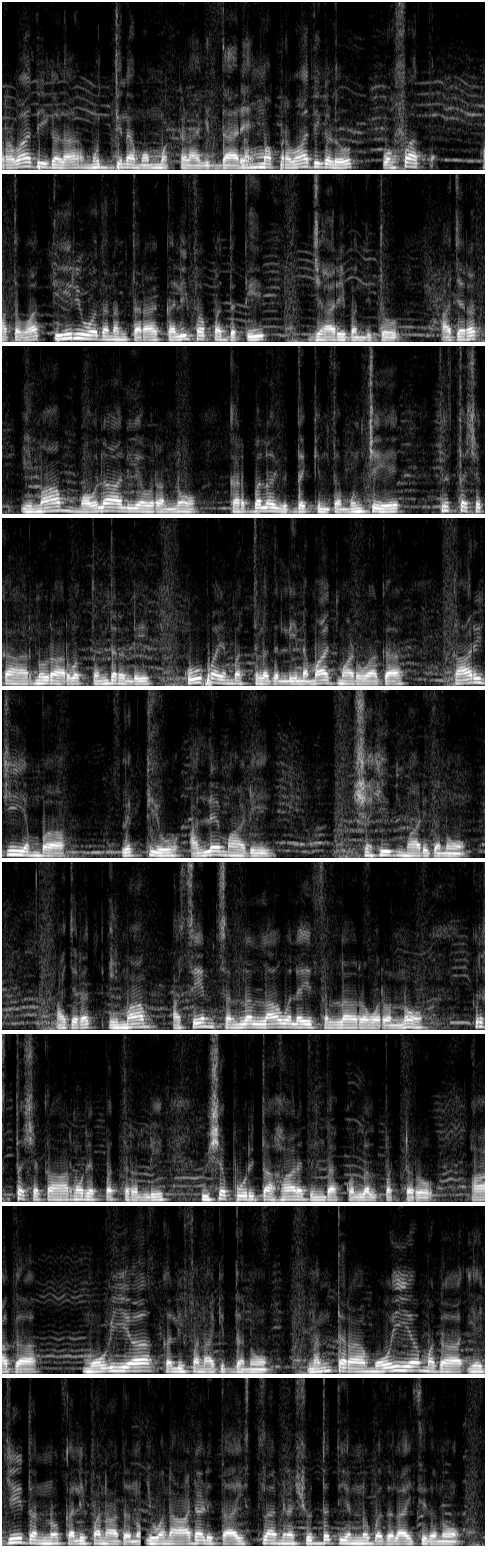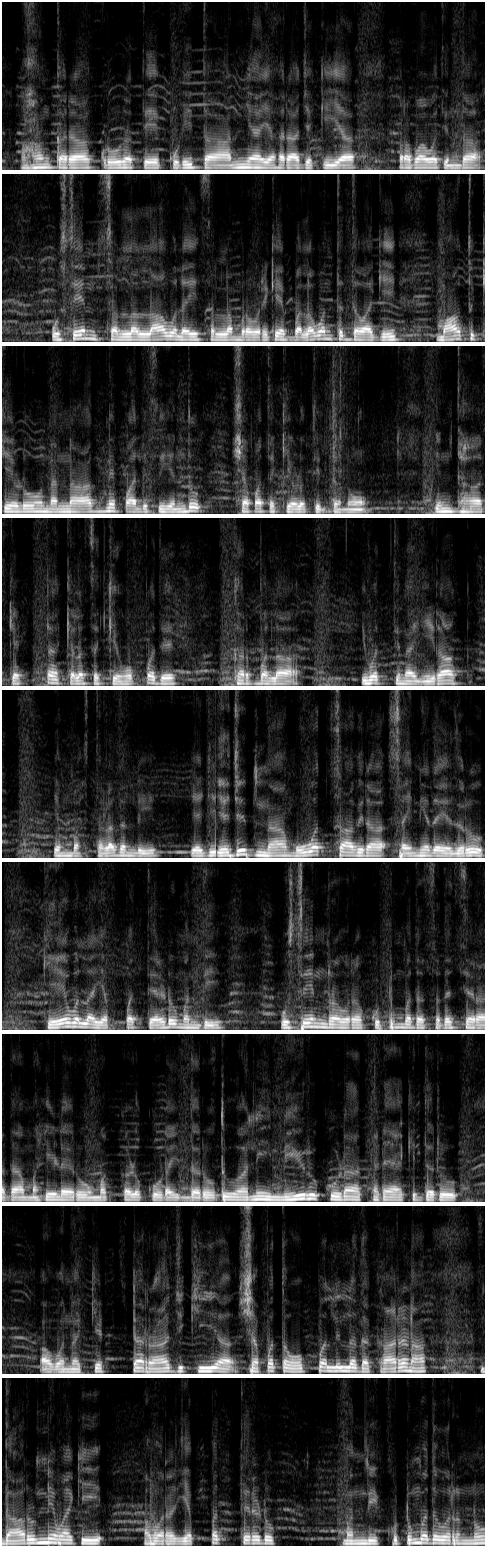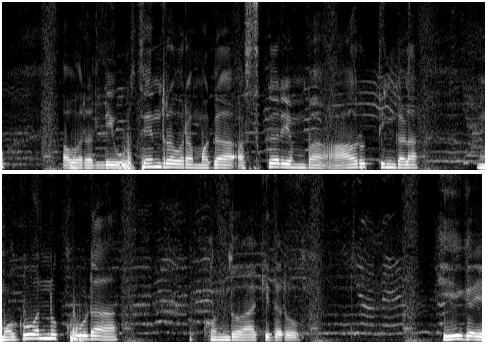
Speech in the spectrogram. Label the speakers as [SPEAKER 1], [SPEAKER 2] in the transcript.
[SPEAKER 1] ಪ್ರವಾದಿಗಳ ಮುದ್ದಿನ ಮೊಮ್ಮಕ್ಕಳಾಗಿದ್ದಾರೆ. ನಮ್ಮ ಪ್ರವಾದಿಗಳು ವಫಾತ್ ಅಥವಾ ತೀರಿ ಹೋದ ನಂತರ ಖಲೀಫಾ ಪದ್ಧತಿ ಜಾರಿ ಬಂದಿತು. ಹಜರತ್ ಇಮಾಮ್ ಮೌಲಾ ಅಲಿಯವರನ್ನು ಕರ್ಬಲ ಯುದ್ಧಕ್ಕಿಂತ ಮುಂಚೆಯೇ ಕ್ರಿಸ್ತಶಕ ಆರುನೂರ ಅರವತ್ತೊಂದರಲ್ಲಿ ಕೂಪ ಎಂಬ ಸ್ಥಳದಲ್ಲಿ ನಮಾಜ್ ಮಾಡುವಾಗ ಕಾರಿಜಿ ಎಂಬ ವ್ಯಕ್ತಿಯು ಹಲ್ಲೆ ಮಾಡಿ ಶಹೀದ್ ಮಾಡಿದನು. ಹಜರತ್ ಇಮಾಮ್ ಹಸೇನ್ ಸಲ್ಲಲ್ಲಾ ಅಲೈ ಸಲ್ಲರವರನ್ನು ಕ್ರಿಸ್ತ ಶಕ ಆರುನೂರ ಎಪ್ಪತ್ತರಲ್ಲಿ ವಿಷಪೂರಿತ ಆಹಾರದಿಂದ ಕೊಲ್ಲಲ್ಪಟ್ಟರು. ಆಗ ಮೋವಿಯ ಖಲೀಫನಾಗಿದ್ದನು. ನಂತರ ಮೋಯಿಯ ಮಗ ಯಜೀದನ್ನು ಖಲೀಫನಾದನು. ಇವನ ಆಡಳಿತ ಇಸ್ಲಾಮಿನ ಶುದ್ಧತೆಯನ್ನು ಬದಲಾಯಿಸಿದನು. ಅಹಂಕಾರ, ಕ್ರೂರತೆ, ಕುಡಿತ, ಅನ್ಯಾಯ ರಾಜಕೀಯ ಪ್ರಭಾವದಿಂದ ಹುಸೇನ್ ಸಲ್ಲಲ್ಲಾಹು ಅಲೈ ಸಲ್ಲಂರವರಿಗೆ ಬಲವಂತವಾಗಿ ಮಾತು ಕೇಳು, ನನ್ನ ಆಜ್ಞೆ ಪಾಲಿಸಿ ಎಂದು ಶಪಥ ಕೇಳುತ್ತಿದ್ದನು. ಇಂತಹ ಕೆಟ್ಟ ಕೆಲಸಕ್ಕೆ ಒಪ್ಪದೆ ಕರ್ಬಲ ಇವತ್ತಿನ ಇರಾಕ್ ಎಂಬ ಸ್ಥಳದಲ್ಲಿ ಯಜಿ ಯಜಿದ್ನ ಮೂವತ್ತು ಸಾವಿರ ಸೈನ್ಯದ ಎದುರು ಕೇವಲ ಎಪ್ಪತ್ತೆರಡು ಮಂದಿ ಹುಸೇನ್ರವರ ಕುಟುಂಬದ ಸದಸ್ಯರಾದ ಮಹಿಳೆಯರು, ಮಕ್ಕಳು ಕೂಡ ಇದ್ದರು. ಧ್ವನಿ ನೀರು ಕೂಡ ತಡೆ ಹಾಕಿದ್ದರು. ಅವನ ಕೆಟ್ಟ ರಾಜಕೀಯ ಶಪಥ ಒಪ್ಪಲಿಲ್ಲದ ಕಾರಣ ದಾರುಣ್ಯವಾಗಿ ಅವರ ಎಪ್ಪತ್ತೆರಡು ಮಂದಿ ಕುಟುಂಬದವರನ್ನು ಅವರಲ್ಲಿ ಹುಸೇನ್ರವರ ಮಗ ಅಸ್ಕರ್ ಎಂಬ ಆರು ತಿಂಗಳ ಮಗುವನ್ನು ಕೂಡ ಕೊಂದು ಹಾಕಿದರು. ಹೀಗೆ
